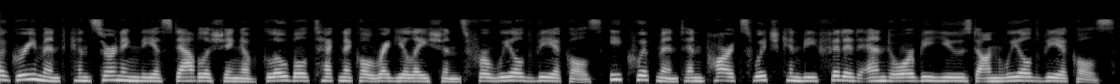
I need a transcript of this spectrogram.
agreement concerning the establishing of global technical regulations for wheeled vehicles, equipment and parts which can be fitted and or be used on wheeled vehicles,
